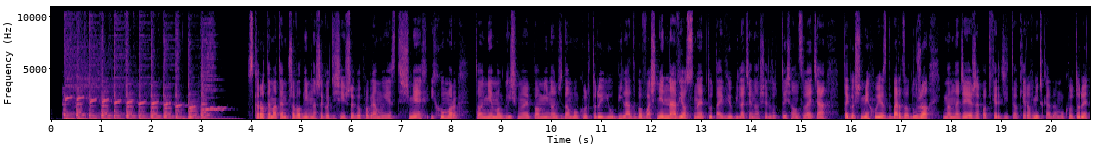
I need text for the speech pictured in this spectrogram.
Skoro tematem przewodnim naszego dzisiejszego programu jest śmiech i humor, to nie mogliśmy pominąć Domu Kultury Jubilat, bo właśnie na wiosnę tutaj w Jubilacie na osiedlu tysiąclecia tego śmiechu jest bardzo dużo i mam nadzieję, że potwierdzi to kierowniczka Domu Kultury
